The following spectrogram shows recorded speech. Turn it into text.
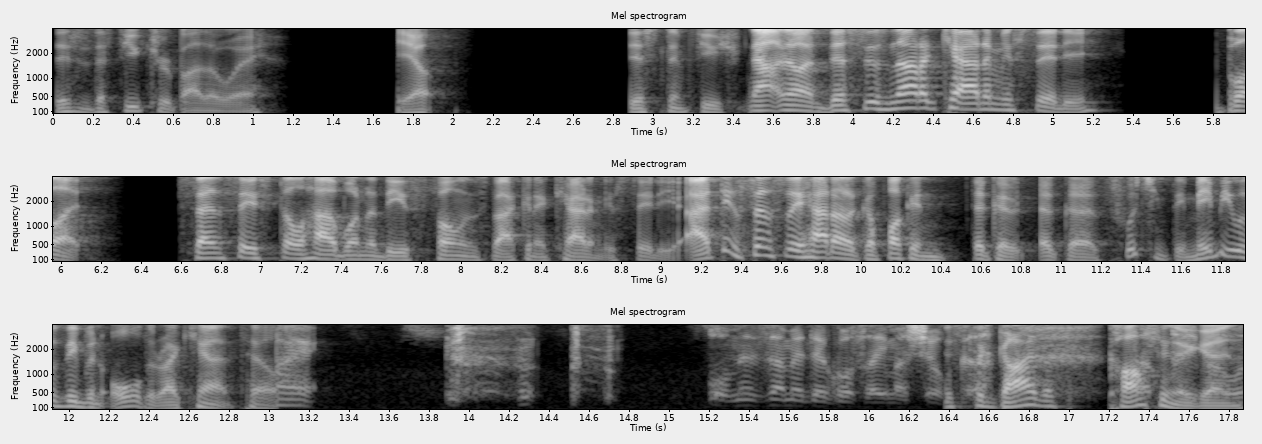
This is the future, by the way. Yep. Distant future. Now, no, this is not Academy City, but Sensei still had one of these phones back in Academy City. I think Sensei had like a fucking like a, like a switching thing. Maybe it was even older. I can't tell. It's the guy that's coughing again.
